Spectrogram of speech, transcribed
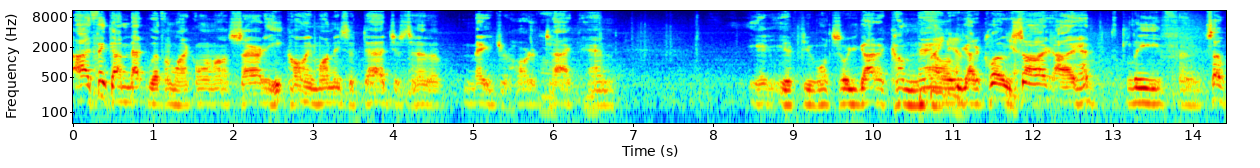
I think I met with him like on a Saturday. He called me Monday. Said, "Dad just had a major heart attack, and if you want, so you got to come now, Right now. we got to close." Yeah. So I, I had to leave, and so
